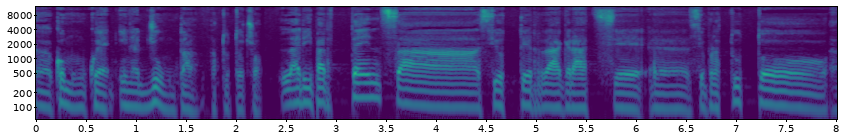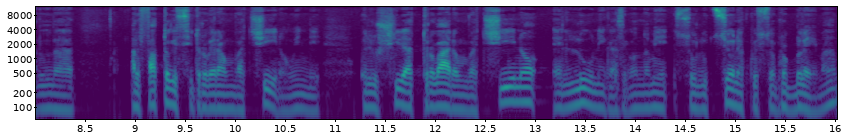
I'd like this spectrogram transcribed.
eh, comunque in aggiunta a tutto ciò. La ripartenza si otterrà grazie eh, soprattutto al, al fatto che si troverà un vaccino, quindi riuscire a trovare un vaccino è l'unica, secondo me, soluzione a questo problema,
